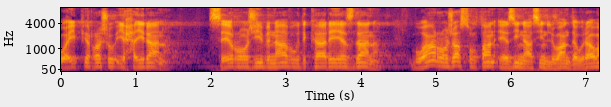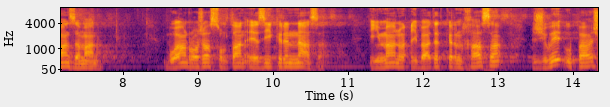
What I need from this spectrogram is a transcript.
وی پیڕەش و ئی حەیرانە سێ ڕۆژی بناو و دکارێ یەزدانە بوان ڕۆژە سڵتان ئێزی ناسین لەوان دەوراوان زەمانە. بوان ڕۆژە سڵتان ئێزی کردن ناسە. ئیمان و عیبادت کردن خاصە. ژوێ و پاش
